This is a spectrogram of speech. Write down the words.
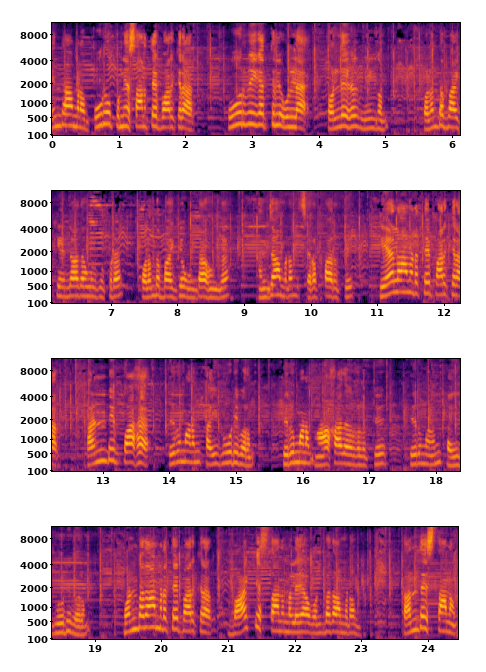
ஐந்தாம் இடம் பூர்வ புண்ணியஸ்தானத்தை பார்க்கிறார். பூர்வீகத்தில் உள்ள தொல்லைகள் நீங்கும். குழந்த பாக்கியம் இல்லாதவங்களுக்கு கூட குழந்த பாக்கியம் உண்டாகுங்க. அஞ்சாம் இடம் சிறப்பாக இருக்குது ஏழாம் இடத்தை பார்க்கிறார். கண்டிப்பாக திருமணம் கைகூடி வரும். திருமணம் ஆகாதவர்களுக்கு திருமணம் கைகூடி வரும். ஒன்பதாம் இடத்தை பார்க்கிறார். பாக்கியஸ்தானம் இல்லையா? ஒன்பதாம் இடம். தந்தை ஸ்தானம்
